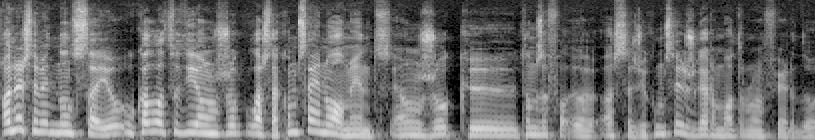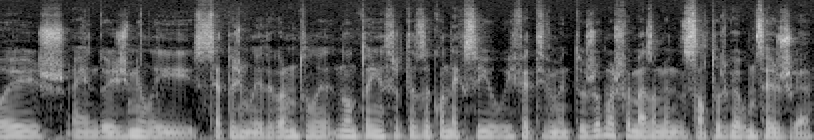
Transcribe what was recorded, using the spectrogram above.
Honestamente, não sei. O Call of Duty é um jogo. Lá está, como sai anualmente. É um jogo que. Estamos a falar. Ou seja, eu comecei a jogar Modern Warfare 2 em 2007, 2008. Agora não, tenho a certeza quando é que saiu efetivamente o jogo, mas foi mais ou menos nessa altura que eu comecei a jogar.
